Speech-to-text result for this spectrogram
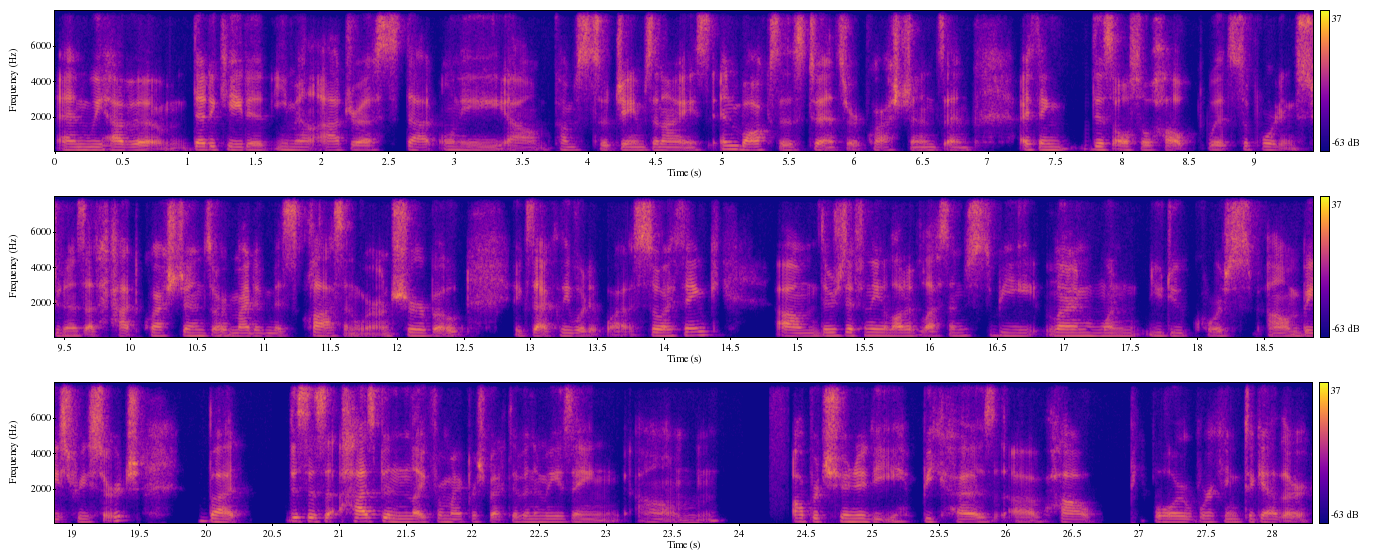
And we have a dedicated email address that only, um, comes to James and I's inboxes to answer questions. And I think this also helped with supporting students that had questions or might have missed class and were unsure about exactly what it was. So I think um, there's definitely a lot of lessons to be learned when you do course um, based research, but this is has been like from my perspective an amazing um, opportunity because of how people are working together,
